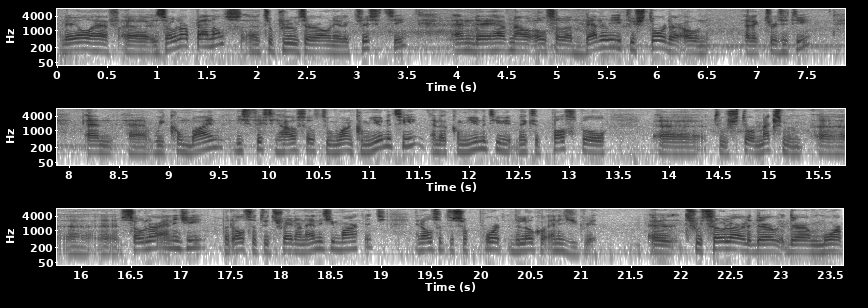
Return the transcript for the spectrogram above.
And they all have uh, solar panels uh, to produce their own electricity. And they have now also a battery to store their own electricity. And uh, we combine these 50 households to one community. And that community makes it possible uh, to store maximum uh, solar energy, but also to trade on energy markets and also to support the local energy grid. Uh, through solar, there there are more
